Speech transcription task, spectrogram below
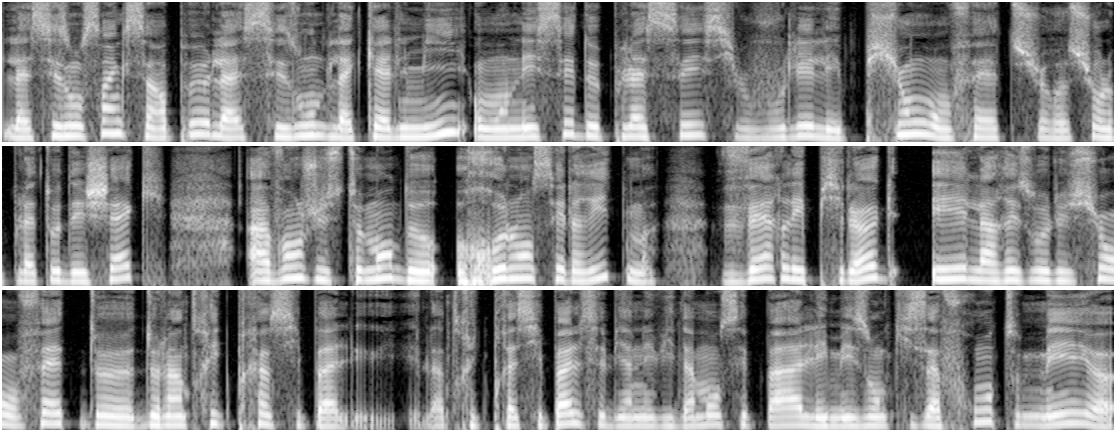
La saison 5, c'est un peu la saison de la calmie. On essaie de placer, si vous voulez, les pions en fait sur, sur le plateau d'échecs avant justement de relancer le rythme vers l'épilogue et la résolution en fait de, l'intrigue principale. L'intrigue principale, c'est bien évidemment, c'est pas les maisons qui s'affrontent, mais euh,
